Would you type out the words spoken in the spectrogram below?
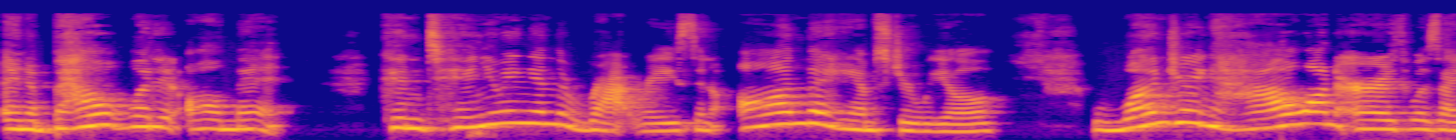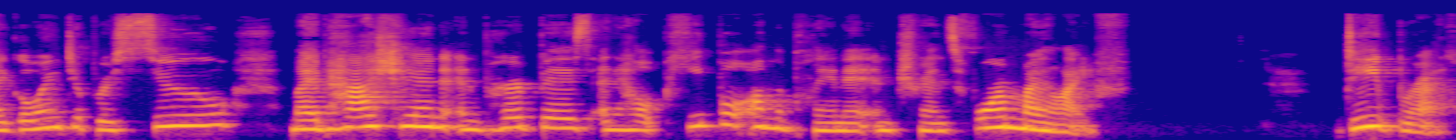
and about what it all meant. Continuing in the rat race and on the hamster wheel, wondering how on earth was I going to pursue my passion and purpose and help people on the planet and transform my life. Deep breath.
